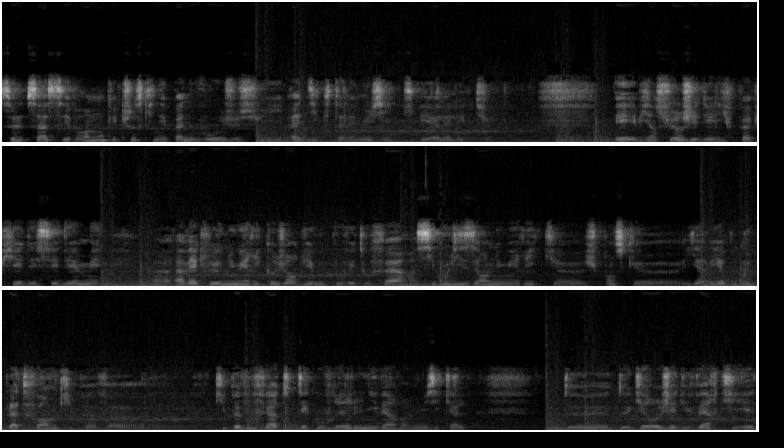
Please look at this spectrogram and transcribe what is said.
Ça, c'est vraiment quelque chose qui n'est pas nouveau. Je suis addict à la musique et à la lecture. Et bien sûr, j'ai des livres papier, des CD, mais euh, avec le numérique aujourd'hui, vous pouvez tout faire. Si vous lisez en numérique, euh, je pense qu'il y, a beaucoup de plateformes qui peuvent, euh, qui peuvent vous faire découvrir l'univers musical de, de Guy Roger Duvert qui est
